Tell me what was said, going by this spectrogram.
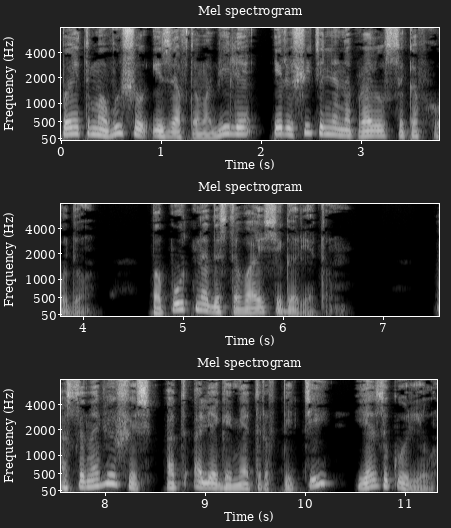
поэтому вышел из автомобиля и решительно направился ко входу, попутно доставая сигарету. Остановившись от Олега метров пяти, я закурил,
